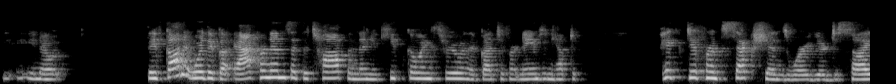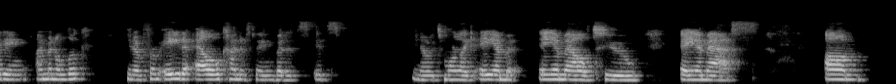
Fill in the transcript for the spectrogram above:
you know, they've got it where they've got acronyms at the top and then you keep going through and they've got different names and you have to pick different sections where you're deciding I'm going to look you know from A to L kind of thing but it's it's you know it's more like AM AML to AMS um,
